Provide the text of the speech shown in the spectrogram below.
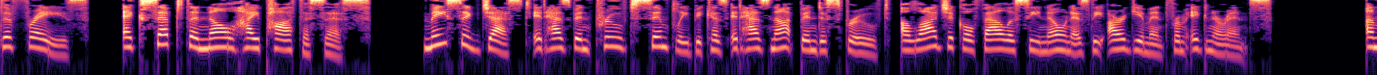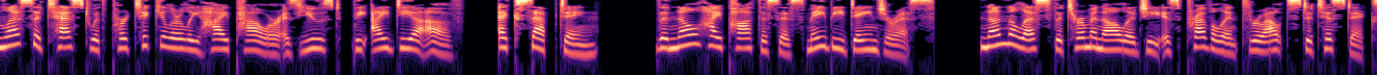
The phrase, accept the null hypothesis, may suggest it has been proved simply because it has not been disproved, a logical fallacy known as the argument from ignorance. Unless a test with particularly high power is used, the idea of accepting the null hypothesis may be dangerous. Nonetheless the terminology is prevalent throughout statistics,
